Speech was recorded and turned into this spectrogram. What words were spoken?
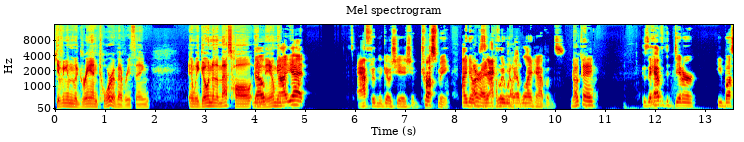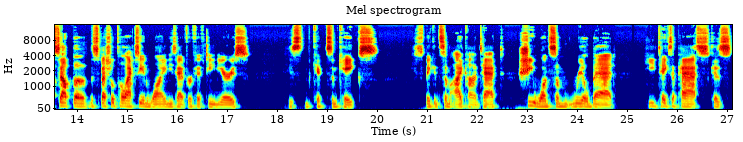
giving them the grand tour of everything and we go into the mess hall no nope, naomi not yet. It's after the negotiation. Trust me i know right, exactly when that line happens. Okay. Because they have the dinner he busts out the the special talaxian wine he's had for 15 years he's kicked some cakes He's making some eye contact. She wants some real bad. He takes a pass because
